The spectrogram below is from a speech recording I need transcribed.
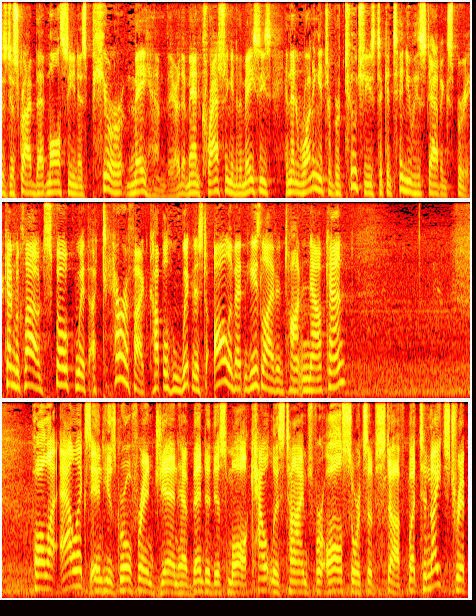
has described that mall scene as pure mayhem there. That man crashing into the Macy's and then running into Bertucci's to continue his stabbing spree. Ken MacLeod spoke with a terrified couple who witnessed all of it, and he's live in Taunton now. Ken? Paula, Alex and his girlfriend Jen have been to this mall countless times for all sorts of stuff. But tonight's trip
